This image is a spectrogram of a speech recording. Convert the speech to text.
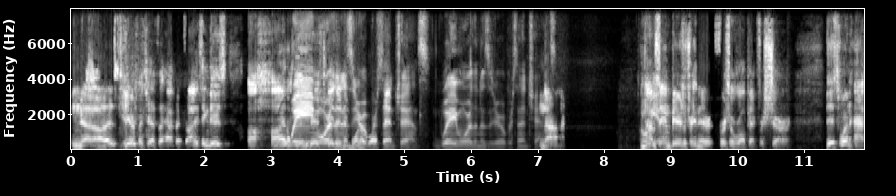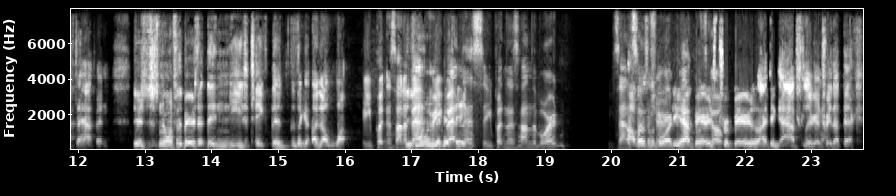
No, there's zero percent chance that happens. I think there's a high Way more than a zero percent chance. Way more than a zero percent chance. Nah. Oh, I'm yeah. saying Bears are trading their first overall pick for sure. This one has to happen. There's just no one for the Bears that they need to take. There's like a, a lot. Are you putting this on a There's bet? no Are you betting paid. this? Are you putting this on the board? I'll put on the sure. board. Yeah, Bears. For Bears, I think absolutely are going Yeah. to trade that pick.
